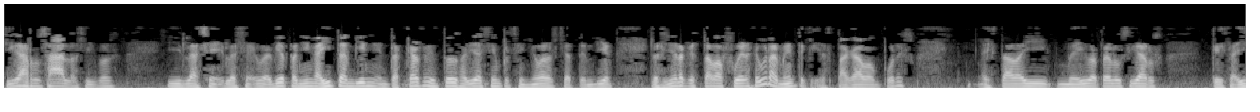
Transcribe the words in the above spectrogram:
cigarros, alas y y las, había también ahí también en las casas entonces había siempre señoras que atendían. La señora que estaba afuera seguramente que ellas pagaban por eso. Estaba ahí me iba a traer los cigarros que ahí,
